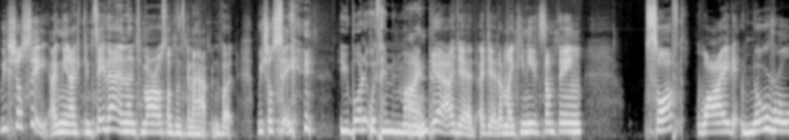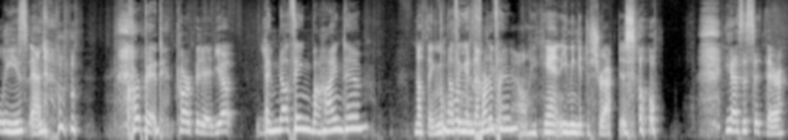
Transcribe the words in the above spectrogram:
We shall see. I mean, I can say that, and then tomorrow something's gonna happen, but we shall see. you bought it with him in mind. yeah, I did. I did. I'm like, he needs something soft, wide, no rollies, and Carpet carpeted. Yep. and nothing behind him. Nothing. Nothing in front of right him? Now. He can't even get distracted, so he has to sit there.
